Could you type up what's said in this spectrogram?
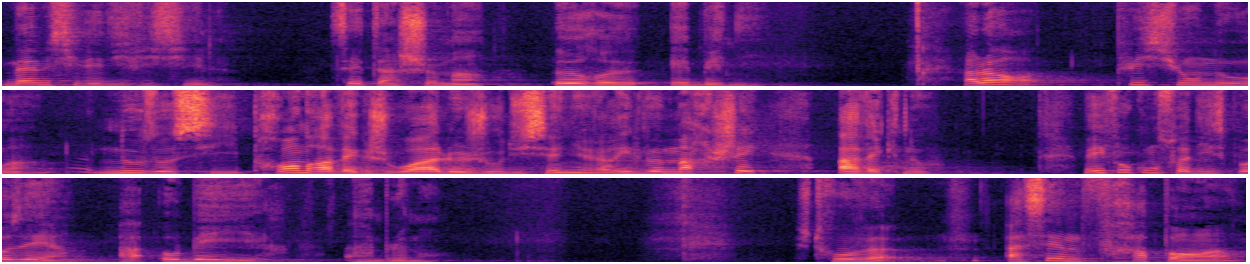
même s'il est difficile, c'est un chemin heureux et béni. Alors, puissions-nous, hein, nous aussi, prendre avec joie le joug du Seigneur. Il veut marcher avec nous. Mais il faut qu'on soit disposé hein, à obéir humblement. Je trouve assez frappant hein,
